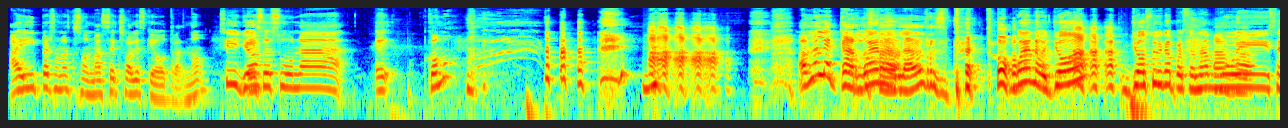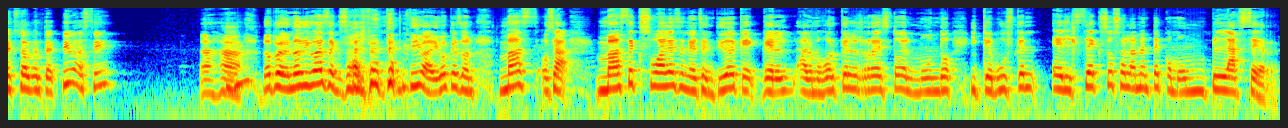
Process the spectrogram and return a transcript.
hay personas que son más sexuales que otras, ¿no? Sí, yo. Eso es una, eh, ¿cómo? Háblale a Carlos Bueno. para hablar al respecto. Bueno, yo, yo soy una persona muy sexualmente activa, sí. Ajá. No, pero yo no digo de sexualmente activa, digo que son más, o sea, más sexuales en el sentido de que, que el- a lo mejor que el resto del mundo y que busquen el sexo solamente como un placer.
